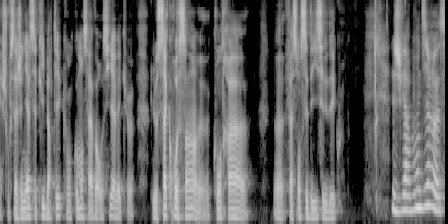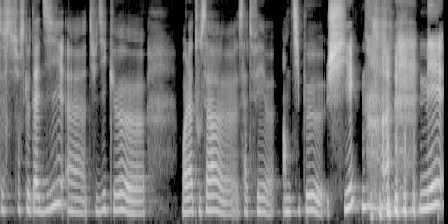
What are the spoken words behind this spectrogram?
Et je trouve ça génial, cette liberté qu'on commence à avoir aussi avec le sacro-saint contrat façon CDI, CDD. Quoi. Je vais rebondir sur ce que tu as dit. tu dis que voilà, tout ça, ça te fait un petit peu chier. Mais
